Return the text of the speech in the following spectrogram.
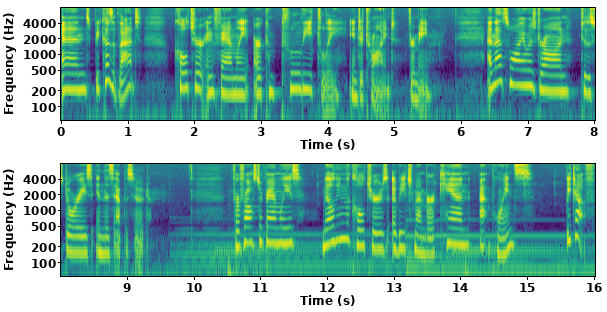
And because of that, culture and family are completely intertwined for me. And that's why I was drawn to the stories in this episode. For foster families, melding the cultures of each member can, at points, be tough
